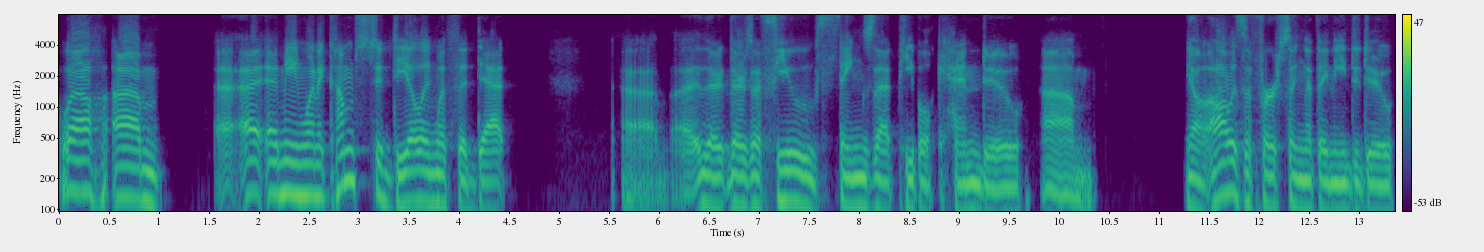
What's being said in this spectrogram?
Well, um, I, I, mean, when it comes to dealing with the debt, uh, there, there's a few things that people can do. Um, you know, always the first thing that they need to do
